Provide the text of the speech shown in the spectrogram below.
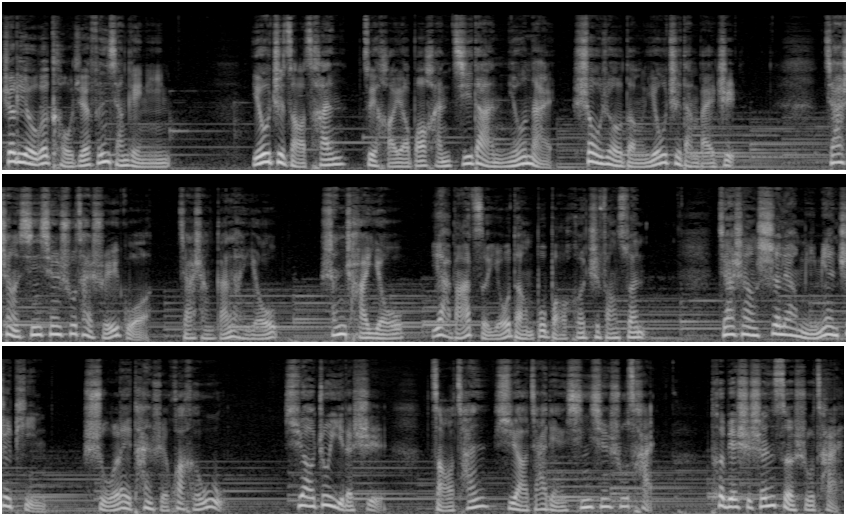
这里有个口诀分享给您：优质早餐最好要包含鸡蛋、牛奶、瘦肉等优质蛋白质，加上新鲜蔬菜水果，加上橄榄油、山茶油、亚麻籽油等不饱和脂肪酸，加上适量米面制品。薯类碳水化合物，需要注意的是，早餐需要加点新鲜蔬菜，特别是深色蔬菜，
